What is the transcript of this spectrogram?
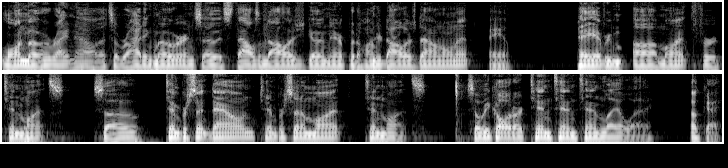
lawnmower right now. That's a riding mower, and so it's thousand dollars. You go in there, put hundred dollars down on it, Bam. pay every uh, month for ten months. So ten percent down, ten percent a month, ten months. So we call it our 10 10 10 layaway. Okay.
